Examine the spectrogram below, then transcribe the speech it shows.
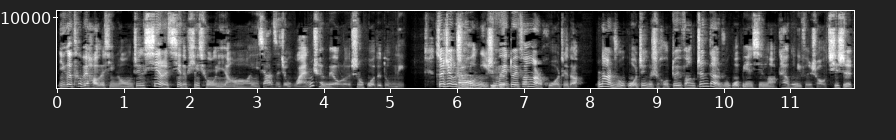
一个特别好的形容，这个泄了气的皮球一样，哦，一下子就完全没有了生活的动力。所以这个时候你是为对方而活着的。那如果这个时候对方真的如果变心了，他要跟你分手，其实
